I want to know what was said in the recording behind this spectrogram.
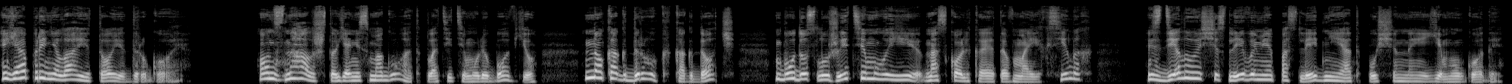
я приняла и то, и другое. Он знал, что я не смогу отплатить ему любовью, но как друг, как дочь, буду служить ему и, насколько это в моих силах, сделаю счастливыми последние отпущенные ему годы.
